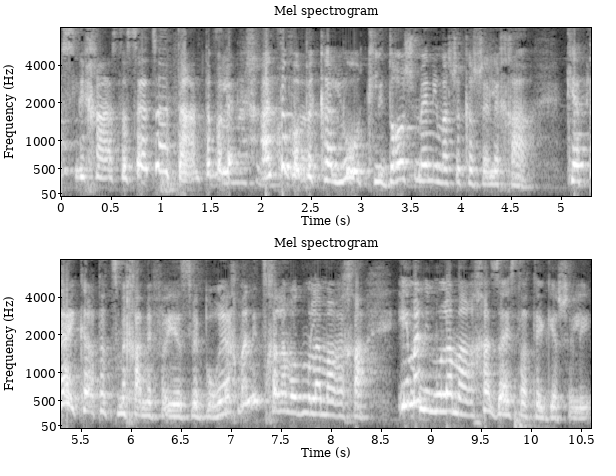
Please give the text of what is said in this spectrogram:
סליחה, אז תעשה את זה אתה, אל תבוא, אל תבוא בקלות לדרוש ממני מה שקשה לך. כי אתה הכרת עצמך מפייס ובורח, ואני צריכה לעמוד מול המערכה. אם אני מול המערכה, זו האסטרטגיה שלי.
